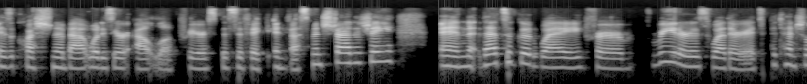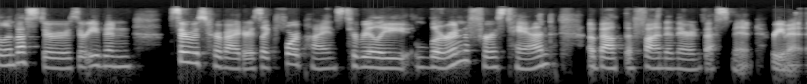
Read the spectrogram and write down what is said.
is a question about what is your outlook for your specific investment strategy. And that's a good way for readers, whether it's potential investors or even service providers like Four Pines, to really learn firsthand about the fund and their investment remit.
